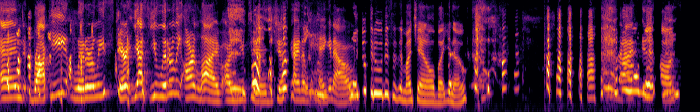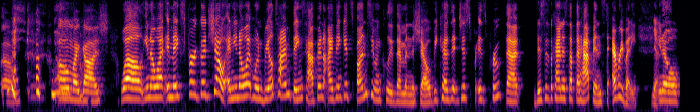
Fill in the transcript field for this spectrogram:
and Rocky literally stare. Yes, you literally are live on YouTube, just kind of hanging out. Like, this isn't my channel, but you know. that is it. awesome. Oh my gosh. Well, you know what? It makes for a good show. And you know what? When real time things happen, I think it's fun to include them in the show because it just is proof that this is the kind of stuff that happens to everybody. Yes. You know,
